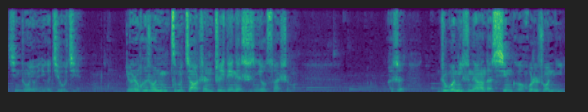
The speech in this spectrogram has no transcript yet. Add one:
心中有一个纠结。有人会说你这么较真，这一点点事情又算什么？可是如果你是那样的性格，或者说你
